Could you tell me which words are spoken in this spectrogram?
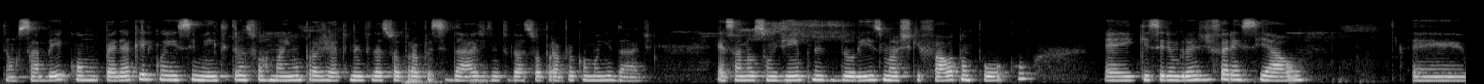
Então, saber como pegar aquele conhecimento e transformar em um projeto dentro da sua própria cidade, dentro da sua própria comunidade essa noção de empreendedorismo acho que falta um pouco é, e que seria um grande diferencial é,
